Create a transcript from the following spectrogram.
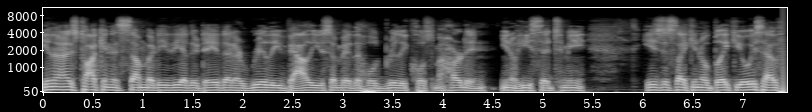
You know, I was talking to somebody the other day that I really value, somebody that hold really close to my heart, and you know, he said to me, he's just like, you know, Blake, you always have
